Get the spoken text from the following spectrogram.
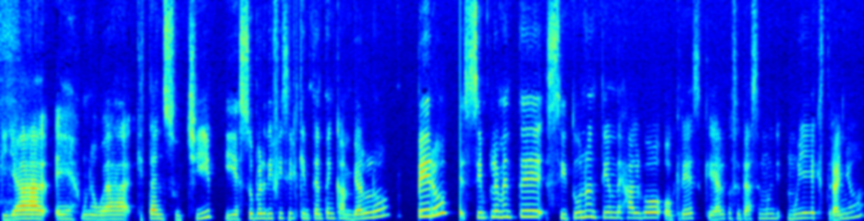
que ya es una weá que está en su chip y es súper difícil que intenten cambiarlo, pero simplemente si tú no entiendes algo o crees que algo se te hace muy, muy extraño,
